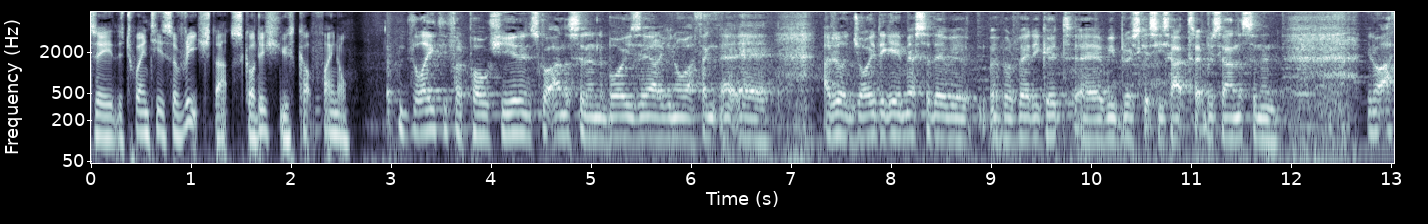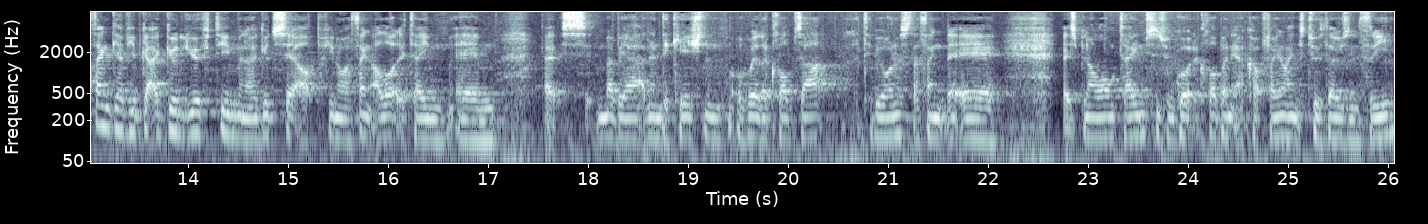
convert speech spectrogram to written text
uh, the 20s have reached that Scottish Youth Cup final. Delighted for Paul Sheerin and Scott Anderson and the boys there. You know, I think that uh, I really enjoyed the game yesterday. We, we were very good. Uh, we Bruce gets his hat trick, Bruce Anderson, and you know, I think if you've got a good youth team and a good setup, you know, I think a lot of the time um, it's maybe an indication of where the club's at. To be honest, I think that uh, it's been a long time since we've got the club into a cup final. It's 2003,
